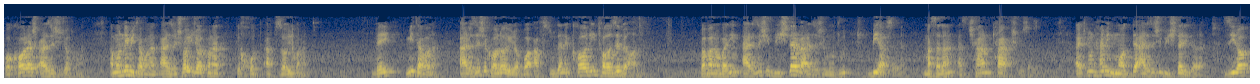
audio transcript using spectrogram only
با کارش ارزش ایجاد کند. اما نمی تواند ارزش ایجاد کند که خود افزایی کند. وی می تواند ارزش کالایی را با افزودن کاری تازه به آن. و بنابراین ارزشی بیشتر و ارزش موجود بیافزاید. مثلا از چرم کفش بسازند اکنون همین ماده ارزش بیشتری دارد. زیرا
